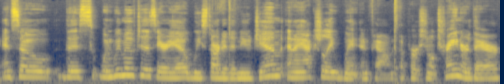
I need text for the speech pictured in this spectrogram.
And so this, when we moved to this area, we started a new gym, and I actually went and found a personal trainer there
